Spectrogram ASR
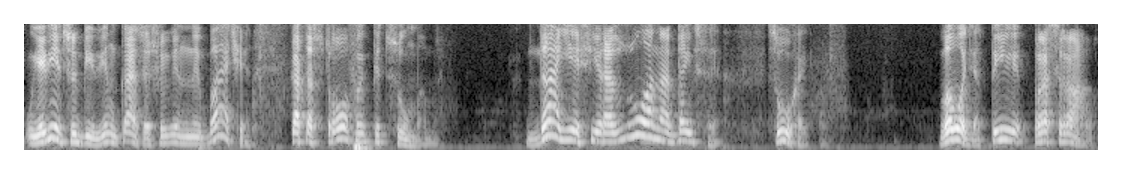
уявіть собі, він каже, що він не бачить катастрофи під сумами. Да, є сіра зона, да й все. Слухай, Володя, ти просрав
